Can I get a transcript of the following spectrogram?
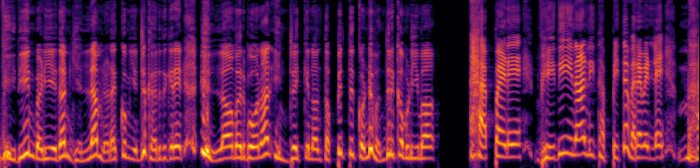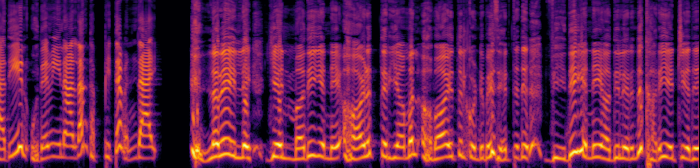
விதியின்படியே தான் எல்லாம் நடக்கும் என்று கருதுகிறேன். இல்லாமற் போனால் இன்றைக்கு நான் தப்பித்துக் கொண்டு வந்திருக்க முடியுமா? அப்பனே விதியினால் நீ தப்பித்து வரவில்லை. மதியின் உதவியினால் தான் தப்பித்து வந்தாய். இல்லவே இல்லை. என் மதி என்னை ஆழத் தெரியாமல் அபாயத்தில் கொண்டு போய் சேர்த்தது. விதி என்னை அதிலிருந்து கரையேற்றியது.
